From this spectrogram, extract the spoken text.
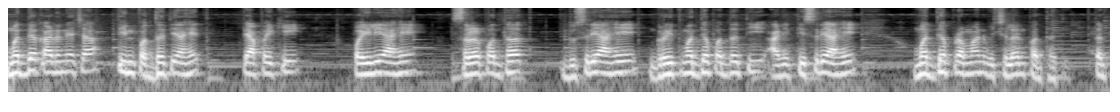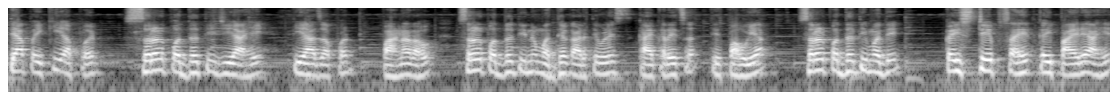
मध्य काढण्याच्या तीन पद्धती आहेत. त्यापैकी पहिली आहे सरळ पद्धत दुसरी आहे गृहित मध्य पद्धती आणि तिसरी आहे मध्य प्रमाण विचलन पद्धती. तर त्यापैकी आपण सरळ पद्धती जी आहे ती आज आपण पाहणार आहोत. सरळ पद्धतीनं मध्य काढते वेळेस काय करायचं ते पाहूया. सरळ पद्धतीमध्ये काही स्टेप्स आहेत काही पायऱ्या आहेत.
